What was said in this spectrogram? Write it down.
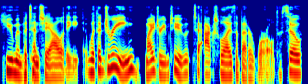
human potentiality with a dream my dream too to actualize a better world. So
